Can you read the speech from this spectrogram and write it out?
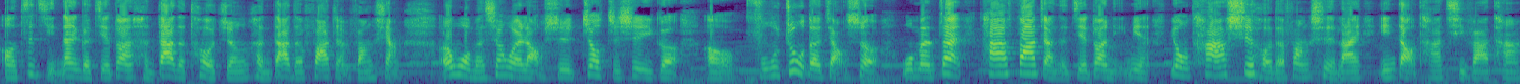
呃自己那个阶段很大的特征、很大的发展方向，而我们身为老师，就只是一个呃辅助的角色。我们在他发展的阶段里面，用他适合的方式来引导他、启发他。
